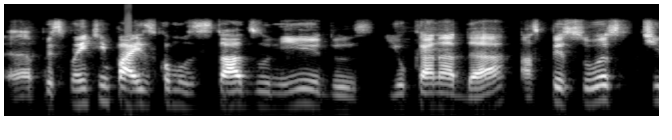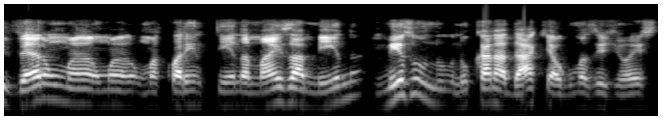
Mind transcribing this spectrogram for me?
é, principalmente em países como os Estados Unidos e o Canadá, as pessoas tiveram uma, uma, uma quarentena mais amena, mesmo no, no, Canadá, que algumas regiões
